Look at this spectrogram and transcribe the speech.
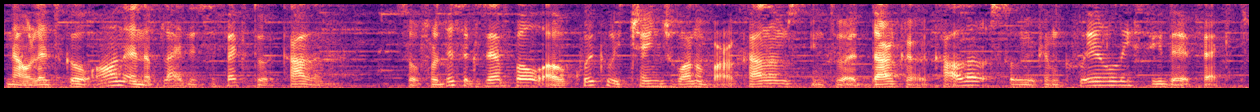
Now let's go on and apply this effect to a column. So for this example, I'll quickly change one of our columns into a darker color so you can clearly see the effect.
